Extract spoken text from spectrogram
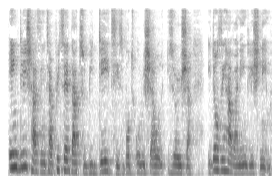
English has interpreted that to be deities, but Orisha is Orisha. It doesn't have an English name.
